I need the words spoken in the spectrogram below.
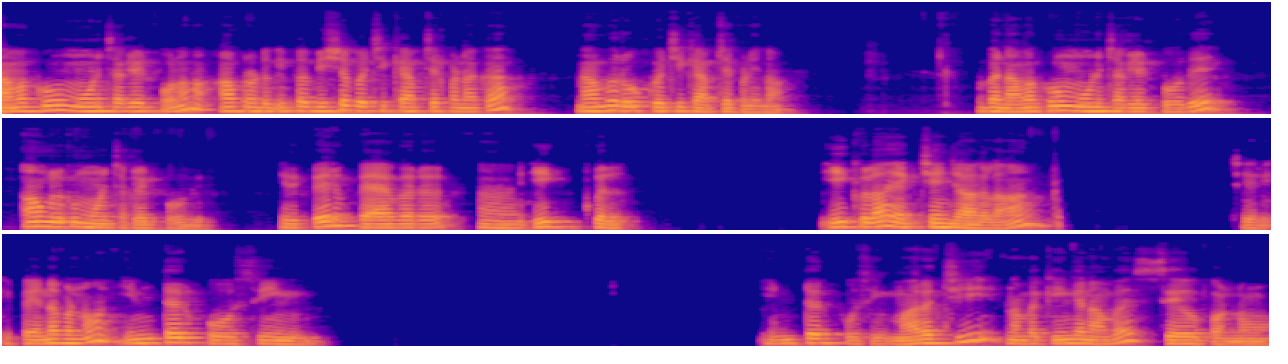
நமக்கும் மூணு சாக்லேட் போகலாம் ஆப்போனண்ட்டுக்கு இப்போ பிஷப் வச்சு கேப்சர் பண்ணாக்கா நம்ம ரூக் வச்சு கேப்சர் பண்ணிடலாம். இப்போ நமக்கும் மூணு சாக்லேட் போகுது. அவங்களுக்கும் மூணு சாக்லேட் போகுது. இதுக்கு பேர் ஃபேவர் ஈக்குவல் ஈக்குவலாக எக்ஸ்சேஞ்ச் ஆகலாம். சரி இப்போ என்ன பண்ணோம்? இன்டர்போசிங் இன்டர்போசிங் மறைச்சி நம்ம கிங்கை நாம் சேவ் பண்ணோம்.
